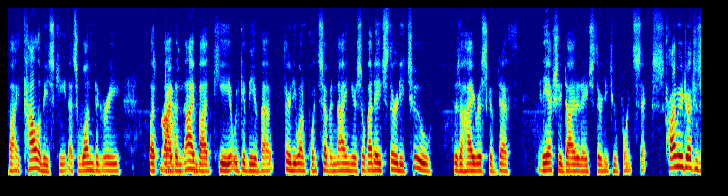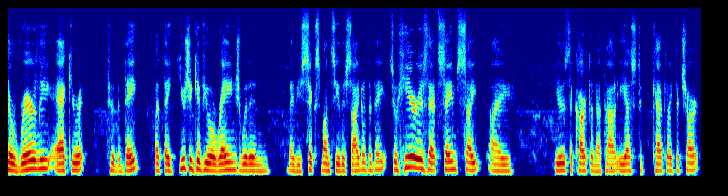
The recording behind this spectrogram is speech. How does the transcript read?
by Ptolemy's key. That's one degree. But by the Naibod key, it would give me about 31.79 years. So about age 32, there's a high risk of death. And he actually died at age 32.6. Primary directions are rarely accurate to the date but they usually give you a range within maybe six months either side of the date. So here is that same site I used the Carta Natal ES to calculate the chart.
